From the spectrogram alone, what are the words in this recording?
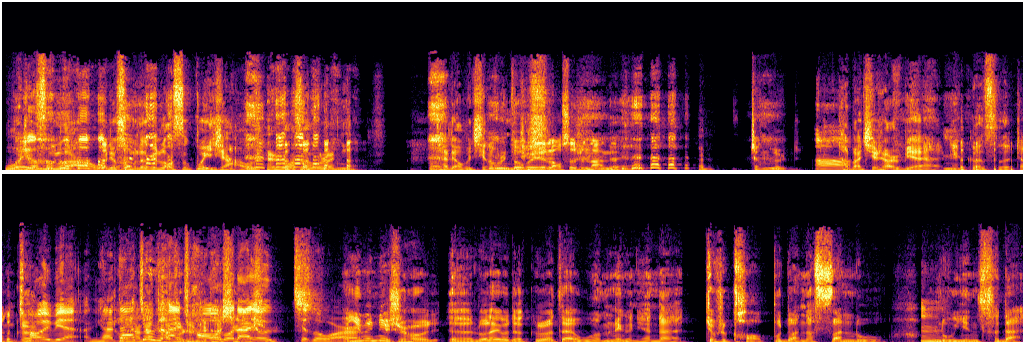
我就疯了，我就恨不得给老四跪下。我说老四，我说你你太了不起了。我说你多亏老四是男的，整个他把七十二变那歌词整个抄一遍。你看，抄下来大家就是爱他说这是他抄罗大佑写的诗写作文，因为那时候，呃，罗大佑的歌在我们那个年代，就是靠不断的翻录录音磁带，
